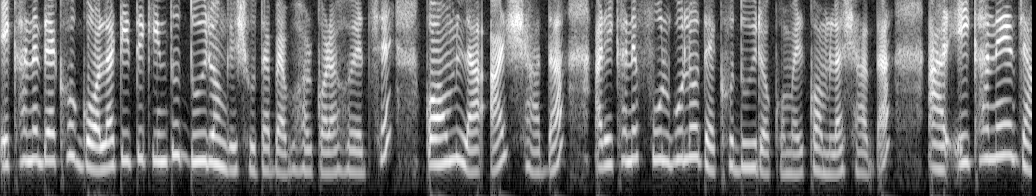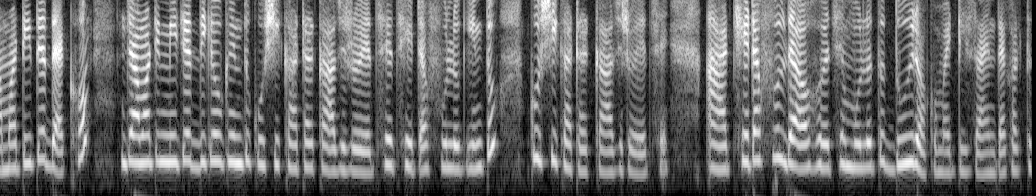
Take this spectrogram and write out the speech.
এখানে দেখো গলাটিতে কিন্তু দুই রঙের সুতা ব্যবহার করা হয়েছে, কমলা আর সাদা। আর এখানে ফুলগুলো দেখো দুই রকমের, কমলা, সাদা। আর এইখানে জামাটিতে দেখো জামাটির নিচের দিকেও কিন্তু কুশি কাটার কাজ রয়েছে, ছেটা ফুলও কিন্তু কুশি কাটার কাজ রয়েছে। আর ছেটা ফুল দেওয়া হয়েছে মূলত দুই রকমের ডিজাইন। দেখো একটা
